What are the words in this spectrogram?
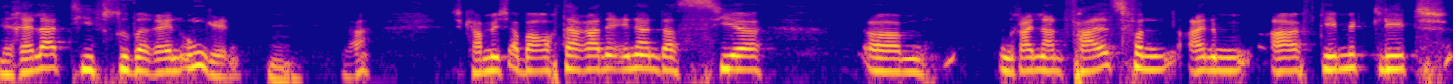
relativ souverän umgehen. Hm. Ja? Ich kann mich aber auch daran erinnern, dass hier ähm, in Rheinland-Pfalz von einem AfD-Mitglied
